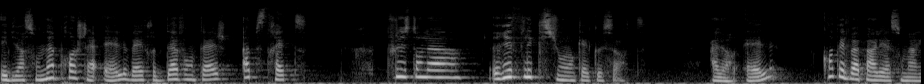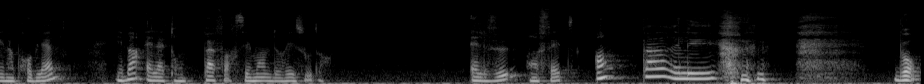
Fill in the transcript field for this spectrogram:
eh bien, son approche à elle va être davantage abstraite, plus dans la réflexion en quelque sorte. Alors elle, quand elle va parler à son mari d'un problème, eh ben, elle n'attend pas forcément de le résoudre. Elle veut en fait en parler. bon,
